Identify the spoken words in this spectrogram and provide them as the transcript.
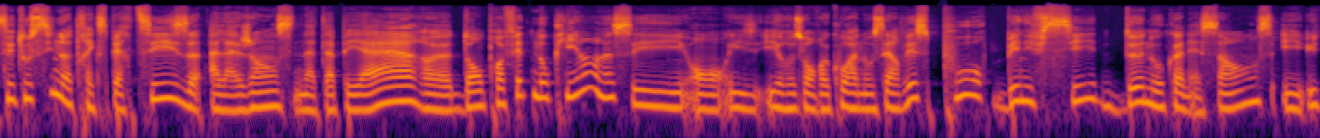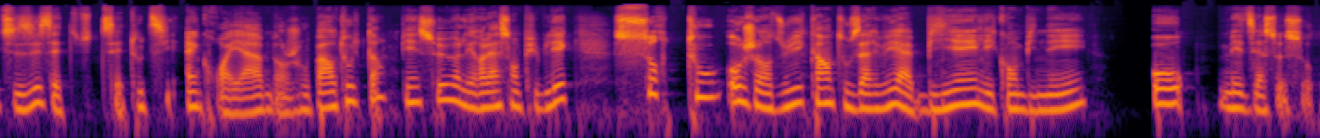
C'est aussi notre expertise à l'agence NataPR euh, dont profitent nos clients. Hein. ils, ont recours à nos services pour bénéficier de nos connaissances et utiliser cet, outil incroyable dont je vous parle tout le temps, bien sûr, les relations publiques, surtout aujourd'hui quand vous arrivez à bien les combiner aux médias sociaux.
